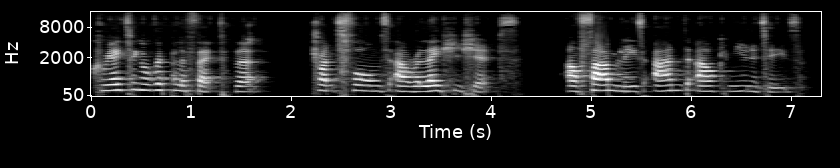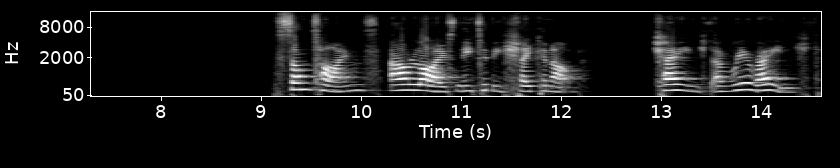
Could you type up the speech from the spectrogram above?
creating a ripple effect that transforms our relationships, our families, and our communities. Sometimes our lives need to be shaken up, changed, and rearranged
